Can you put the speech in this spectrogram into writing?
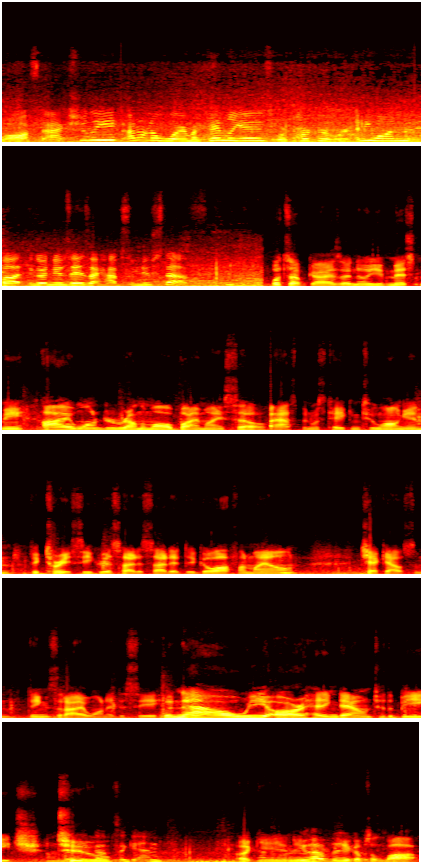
lost actually. I don't know where my family is or Parker or anyone, but the good news is I have some new stuff. What's up guys? I know you've missed me. I wandered around the mall by myself. Aspyn was taking too long in Victoria's Secret so I decided to go off on my own check out some things that I wanted to see. But now we are heading down to the beach oh, to again. Again, you have the hiccups a lot.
